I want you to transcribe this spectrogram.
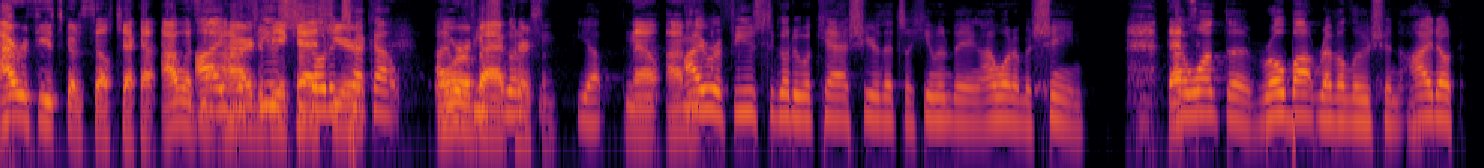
I refuse to go to self checkout. I was not I hired to be a refuse to, go to cashier or a refuse to go to- person. Yep. No, I'm. I refuse to go to a cashier that's a human being. I want a machine. that's I want the robot revolution. Mm. I don't.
